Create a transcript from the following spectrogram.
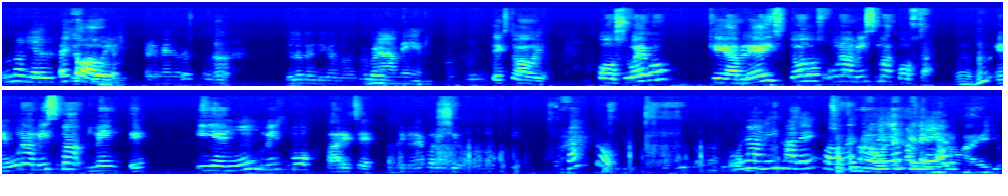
1.10, el texto áureo. Dios les bendiga, hermano. Amén. Texto audio. Os ruego que habléis todos una misma cosa, en una misma mente y en un mismo parecer. Primera Corintios 1:10. Exacto. Una misma lengua, Eso una fue una misma orden que lengua le dieron a ellos.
